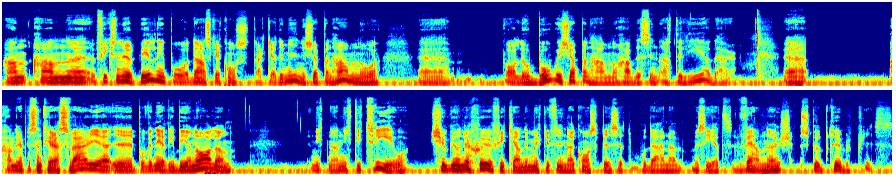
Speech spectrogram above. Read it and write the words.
han han eh, fick sin utbildning på Danska konstakademin i Köpenhamn och eh, valde att bo i Köpenhamn och hade sin ateljé där. Eh, han representerar Sverige i, på Venedigbiennalen 1993 och 2007 fick han det mycket fina konstpriset Moderna Museets Vänners skulpturpris.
